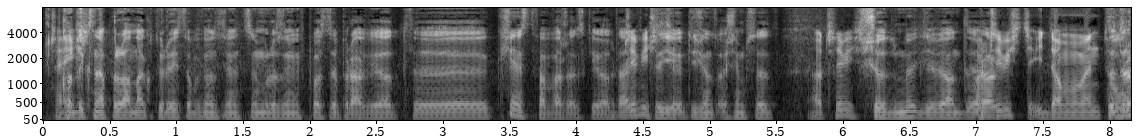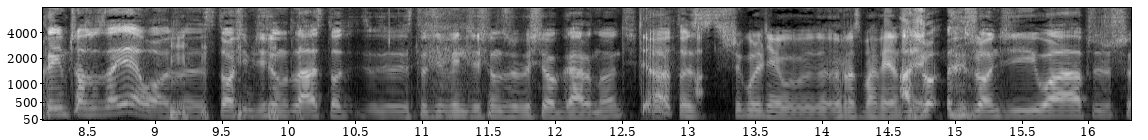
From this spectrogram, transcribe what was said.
część... Kodeks Napoleona, który jest obowiązującym, rozumiem, w Polsce prawie od y, księstwa warszawskiego, tak? Oczywiście. Czyli 1807, Oczywiście. 9 rok. Oczywiście i do momentu... To trochę im czasu zajęło, że 180 lat, 100, y, 190, żeby się ogarnąć. To, to jest szczególnie rozbawiające. A jak- rządziła przecież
